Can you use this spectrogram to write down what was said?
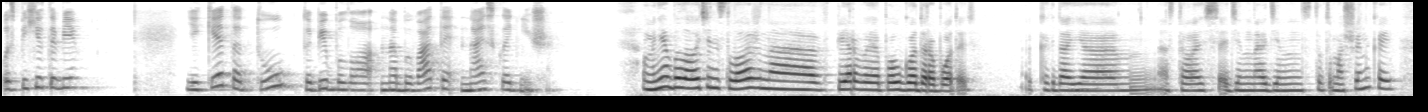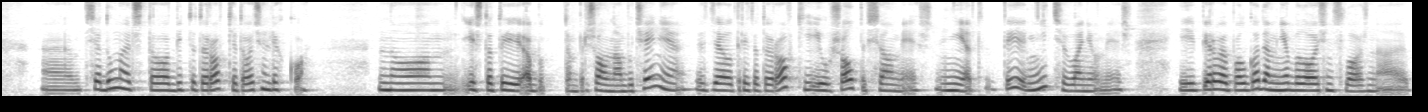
Успіхів тобі! Яке тату тобі було набивати найскладніше? Мне было очень сложно в первые полгода работать, когда я осталась один на один с тату-машинкой. Э, все думают, что бить татуировки это очень легко. Но и что ты там пришел на обучение, сделал три татуировки и ушел, ты все умеешь. Нет, ты ничего не умеешь. И первые полгода мне было очень сложно.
